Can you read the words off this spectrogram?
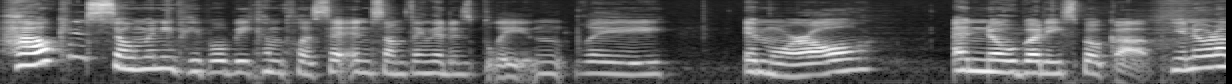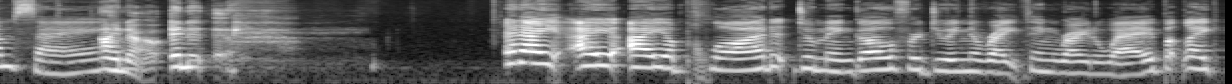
how can so many people be complicit in something that is blatantly immoral and nobody spoke up. You know what I'm saying? I know. And it and I, I I applaud Domingo for doing the right thing right away, but like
